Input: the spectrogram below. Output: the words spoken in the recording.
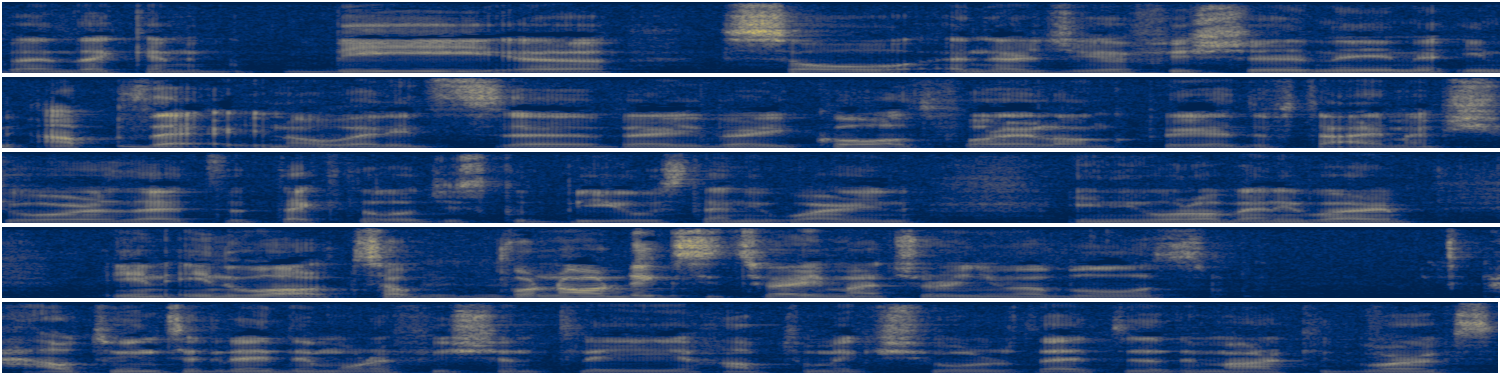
when they can be uh, so energy efficient in, in up there, you know, where it's uh, very very cold for a long period of time, I'm sure that the technologies could be used anywhere in in Europe, anywhere in in the world. So mm-hmm. for Nordics, it's very much renewables. How to integrate them more efficiently, how to make sure that uh, the market works.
